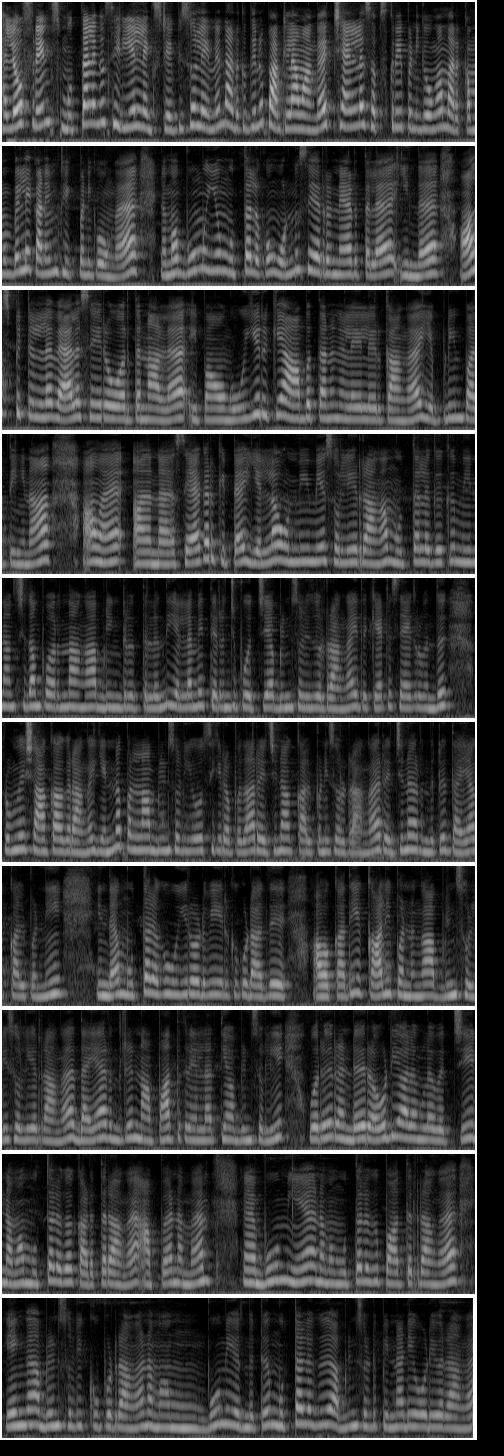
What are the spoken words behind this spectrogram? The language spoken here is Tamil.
Hello friends Muthalangu serial next episode என்ன நடக்குதுன்னு பார்க்கலாம் வாங்க. சேனலை சப்ஸ்கிரைப் பண்ணிக்கோங்க மறக்காம பெல் கடையும் கிளிக் பண்ணிக்கோங்க. நம்ம பூமியும் முத்தலுக்கும் ஒன்று சேர்கிற நேரத்தில் இந்த ஹாஸ்பிட்டலில் வேலை செய்கிற ஒருத்தனால இப்போ அவங்க உயிருக்கே ஆபத்தான நிலையில் இருக்காங்க. எப்படின்னு பார்த்தீங்கன்னா அவன் அந்த சேகர்கிட்ட எல்லா உண்மையுமே சொல்லிடுறாங்க. முத்தலகுக்கு மீனாட்சி தான் பிறந்தாங்க அப்படின்றதுலேருந்து எல்லாமே தெரிஞ்சு போச்சு அப்படின்னு சொல்லி சொல்கிறாங்க இதை கேட்ட சேகர் வந்து ரொம்பவே ஷாக் ஆகுறாங்க. என்ன பண்ணலாம் அப்படின்னு சொல்லி யோசிக்கிறப்ப தான் ரெஜினா கால் பண்ணி சொல்கிறாங்க ரெஜினா இருந்துட்டு தயா கால் பண்ணி இந்த முத்தலகு உயிரோடவே இருக்கக்கூடாது. அவள் கதையை காலி பண்ணுங்க அப்படின்னு சொல்லி சொல்லிடுறாங்க. தயா இருந்துட்டு நான் பார்த்துக்கிறேன் எல்லாத்தையும் அப்படின்னு சொல்லி ஒரு ரெண்டு ரவுடி ஆளுங்களை வச்சு நம்ம முத்தழகை கடத்துறாங்க. அப்போ நம்ம பூமியை நம்ம முத்தழகு பார்த்துடுறாங்க எங்க அப்படின்னு சொல்லி கூப்பிடுறாங்க. நம்ம பூமி இருந்துட்டு முத்தழகு அப்படின்னு சொல்லிட்டு பின்னாடி ஓடி வராங்க.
